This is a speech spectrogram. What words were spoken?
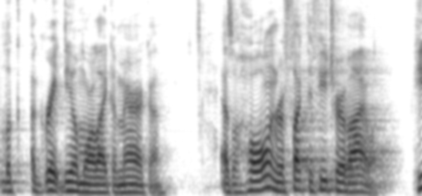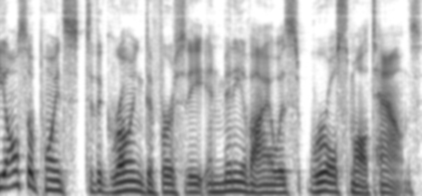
look a great deal more like America as a whole and reflect the future of Iowa. He also points to the growing diversity in many of Iowa's rural small towns.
